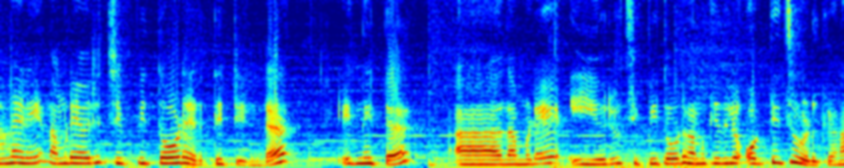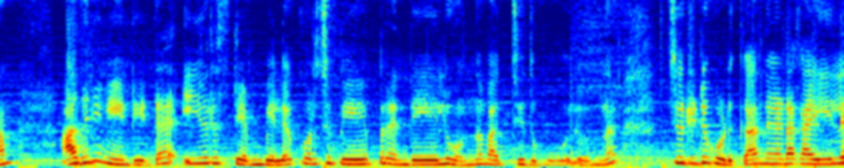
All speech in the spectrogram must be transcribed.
അങ്ങനെ നമ്മുടെ ഒരു ചിപ്പിത്തോടെ എടുത്തിട്ടുണ്ട്. എന്നിട്ട് നമ്മുടെ ഈ ഒരു ചിപ്പിത്തോട് നമുക്കിതിൽ ഒട്ടിച്ചു കൊടുക്കണം. അതിന് വേണ്ടിയിട്ട് ഈ ഒരു സ്റ്റെമ്പിൽ കുറച്ച് പേപ്പർ എന്തെങ്കിലും ഒന്ന് വച്ച് ഇതുപോലെ ഒന്ന് ചുരുട്ടി കൊടുക്കുക. നിങ്ങളുടെ കയ്യിൽ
